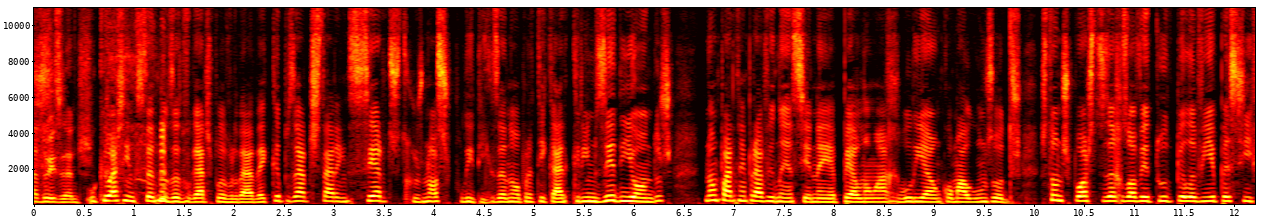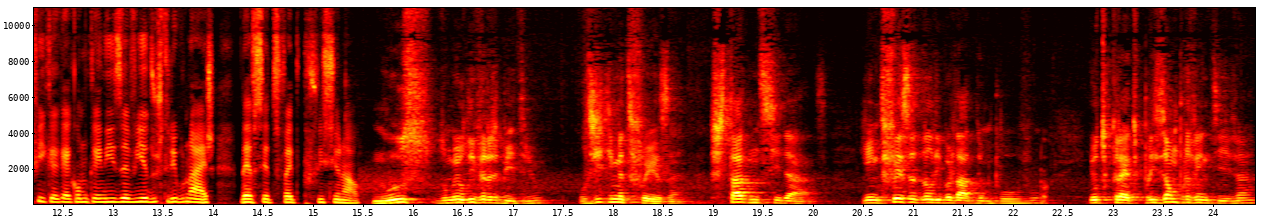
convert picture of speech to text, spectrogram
Ah, dois anos. O que eu acho interessante nos advogados pela verdade é que, apesar de estarem certos de que os nossos políticos andam a praticar crimes hediondos, não partem para a violência nem apelam à rebelião como alguns outros. Estão dispostos a resolver tudo pela via pacífica, que é como quem diz a via dos tribunais. Deve ser de feito profissional. No uso do meu livre-arbítrio, legítima defesa, estado de necessidade e em defesa da liberdade de um povo, eu decreto prisão preventiva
